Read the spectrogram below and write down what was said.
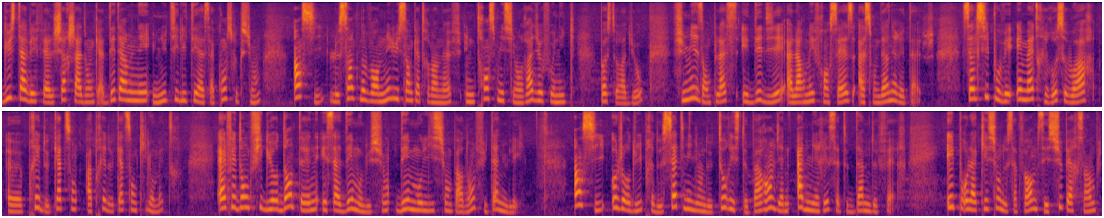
Gustave Eiffel chercha donc à déterminer une utilité à sa construction. Ainsi, le 5 novembre 1889, une transmission radiophonique post-radio fut mise en place et dédiée à l'armée française à son dernier étage. Celle-ci pouvait émettre et recevoir euh, près de 400, à près de 400 km. Elle fait donc figure d'antenne et sa démolition, fut annulée. Ainsi, aujourd'hui, près de 7 millions de touristes par an viennent admirer cette dame de fer. Et pour la question de sa forme, c'est super simple,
